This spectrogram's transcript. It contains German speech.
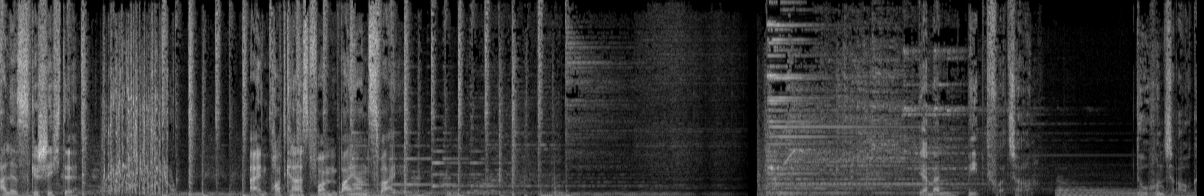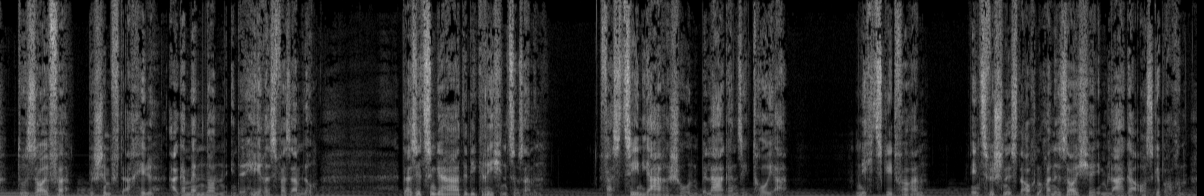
Alles Geschichte. Ein Podcast von Bayern 2. Der Mann bebt vor Zorn. Du Hundsaug, du Säufer, beschimpft Achill Agamemnon in der Heeresversammlung. Da sitzen gerade die Griechen zusammen. Fast zehn Jahre schon belagern sie Troja. Nichts geht voran. Inzwischen ist auch noch eine Seuche im Lager ausgebrochen.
